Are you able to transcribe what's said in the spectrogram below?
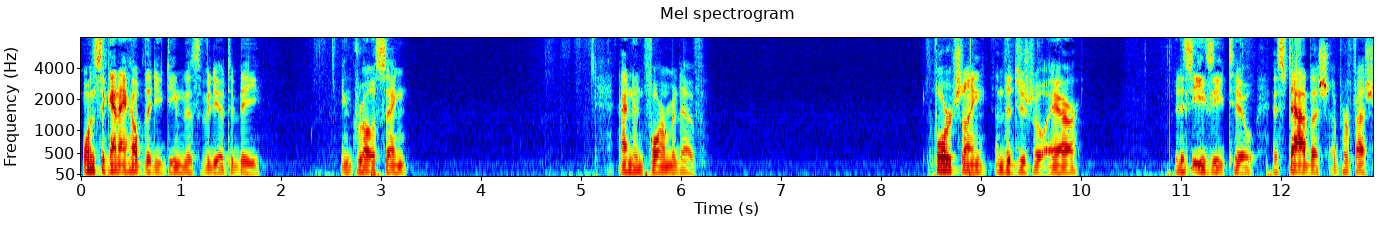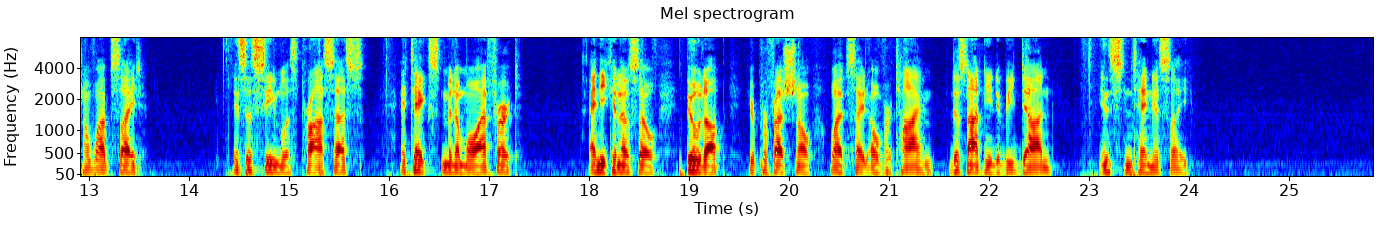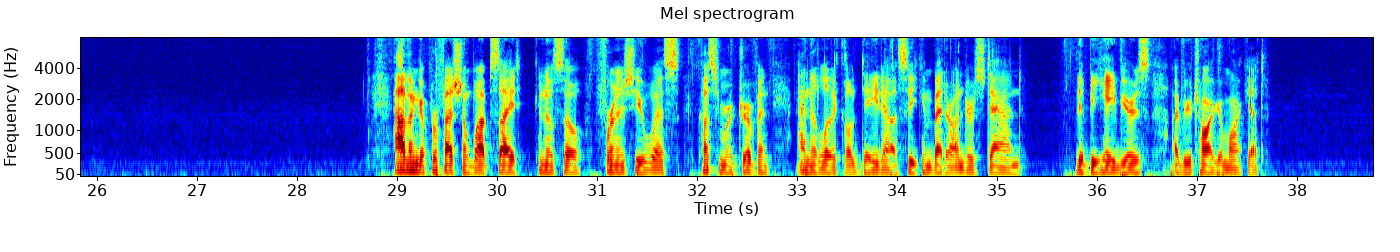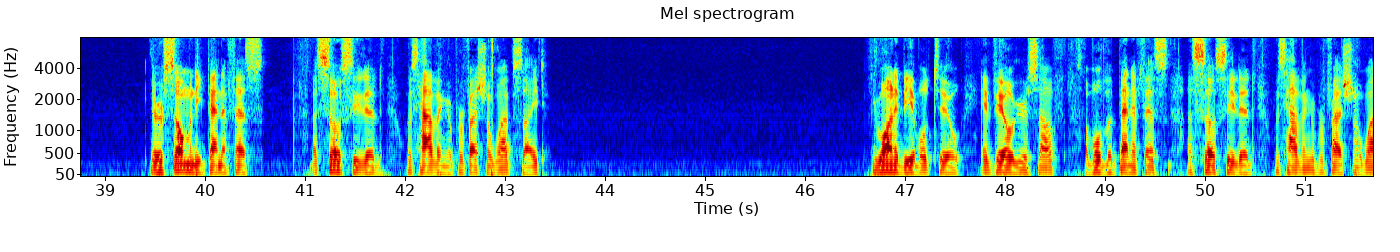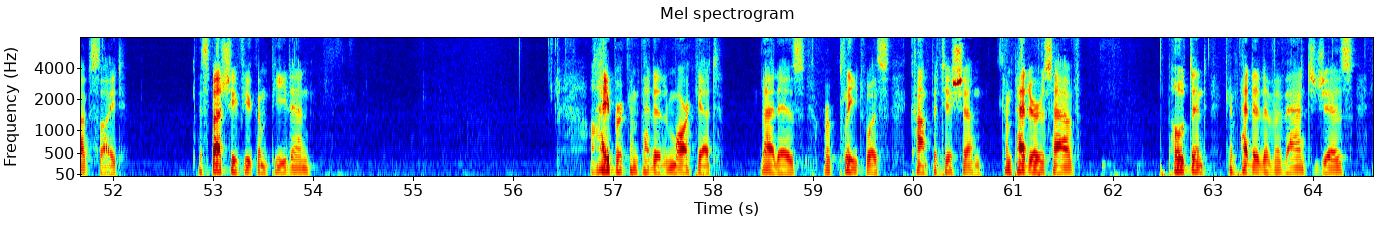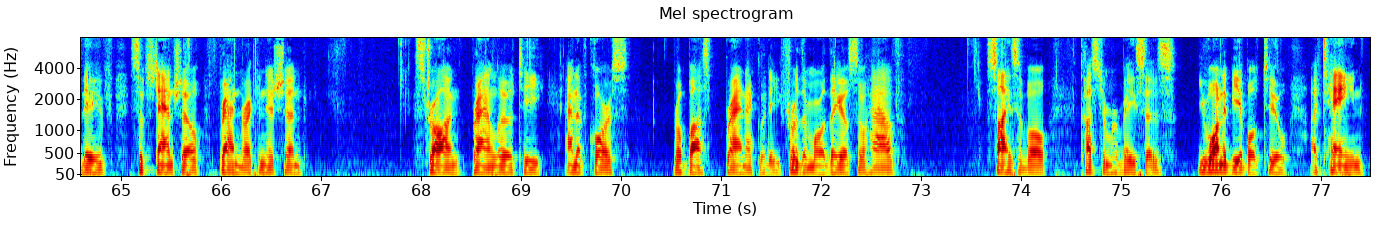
Once again, I hope that you deem this video to be engrossing and informative. Fortunately, in the digital era, it is easy to establish a professional website. It's a seamless process. It takes minimal effort. And you can also build up your professional website over time. It does not need to be done instantaneously. Having a professional website can also furnish you with customer driven analytical data so you can better understand the behaviors of your target market. There are so many benefits associated with having a professional website. You want to be able to avail yourself of all the benefits associated with having a professional website, especially if you compete in a hyper competitive market that is replete with competition. Competitors have potent competitive advantages, they've substantial brand recognition, strong brand loyalty, and of course, robust brand equity. Furthermore, they also have sizable customer bases. You want to be able to attain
